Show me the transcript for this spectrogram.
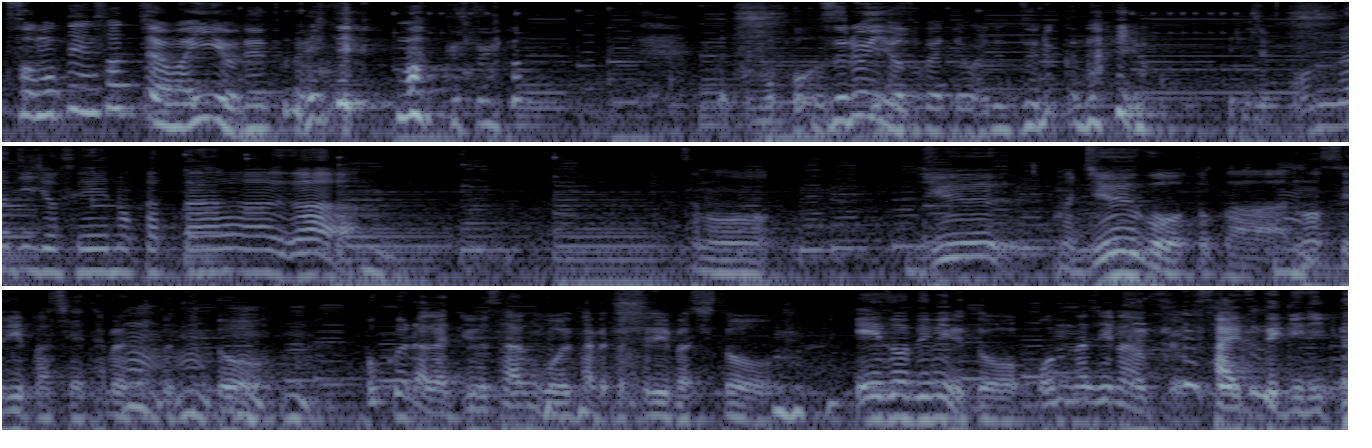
その点さっちゃんはいいよねとか言ってマックスが。ずるいよとか言って言われてずるくないよ、同じ女性の方がその 10, まあ、10号とかのすり鉢で食べた時とうんうんうんうん僕らが13号で食べたすり鉢と映像で見ると同じなんですよサイズ的に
